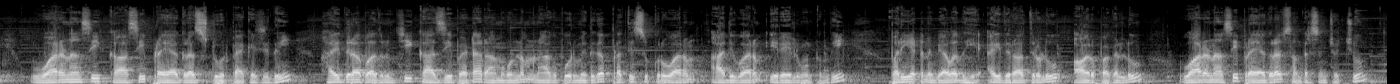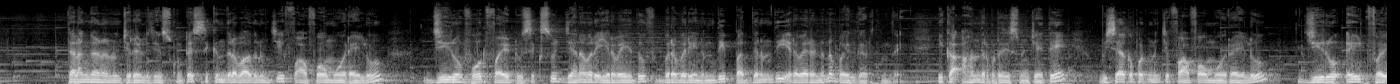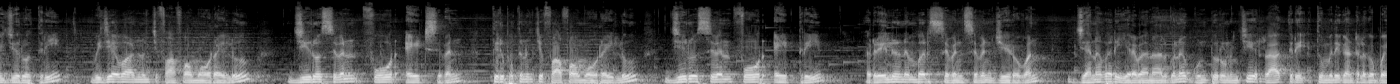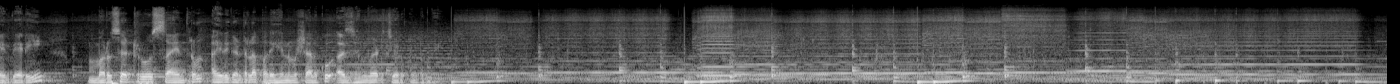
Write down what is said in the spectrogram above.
వారణాసి కాశీ ప్రయాగ్రాజ్ టూర్ ప్యాకేజ్ ఇది. హైదరాబాద్ నుంచి కాజీపేట రామగుండం నాగపూర్ మీదుగా ప్రతి శుక్రవారం ఆదివారం ఈ రైలు ఉంటుంది. పర్యటన వ్యవధి ఐదు రాత్రులు ఆరు పగళ్ళు. వారణాసి ప్రయాగ్రాజ్ సందర్శించవచ్చు తెలంగాణ నుంచి రైలు చేసుకుంటే సికింద్రాబాద్ నుంచి ఫాఫోమో రైలు zero four five two six జనవరి ఇరవై ఐదు ఫిబ్రవరి ఎనిమిది పద్దెనిమిది ఇరవై రెండున బయలుదేరుతుంది. ఇక ఆంధ్రప్రదేశ్ నుంచి అయితే విశాఖపట్నం నుంచి ఫాఫోమో రైలు zero eight five zero three Vijayawada నుంచి ఫాఫోమో రైలు zero seven four eight seven Tirupati నుంచి ఫాఫోమో రైలు zero seven four eight three రైలు number seven seven zero one జనవరి ఇరవై నాలుగున గుంటూరు నుంచి రాత్రి తొమ్మిది గంటలకు బయలుదేరి మరుసటి రోజు సాయంత్రం ఐదు గంటల పదిహేను నిమిషాలకు అజంగఢ్ చేరుకుంటుంది.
